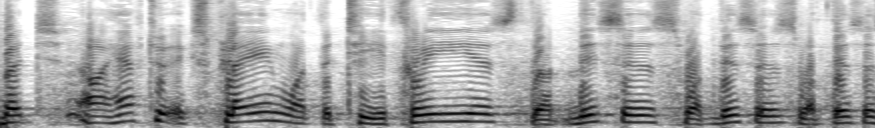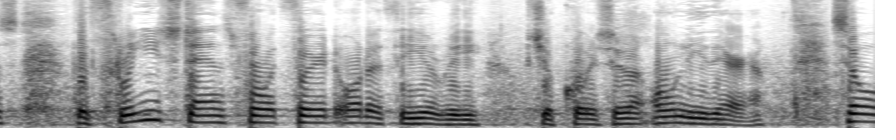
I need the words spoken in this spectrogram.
But I have to explain what the T3 is, what this is, what this is, what this is. The 3 stands for third order theory, which of course are only there. So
